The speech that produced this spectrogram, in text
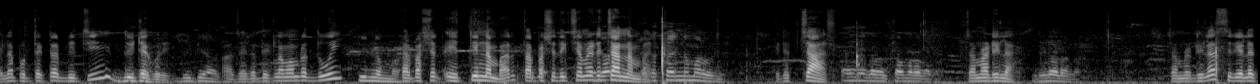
এটা প্রত্যেকটার বিচি দুইটা করে। আচ্ছা এটা দেখলাম আমরা দুই তিন নম্বর। তার পাশে এই তিন নাম্বার তার পাশে দেখছি আমরা এটা চার নাম্বার। এটা চার নম্বর এটা চার। চামড়া ঢিলা। ঢিলা ডালা চামড়া ঢিলা সিরিয়ালের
